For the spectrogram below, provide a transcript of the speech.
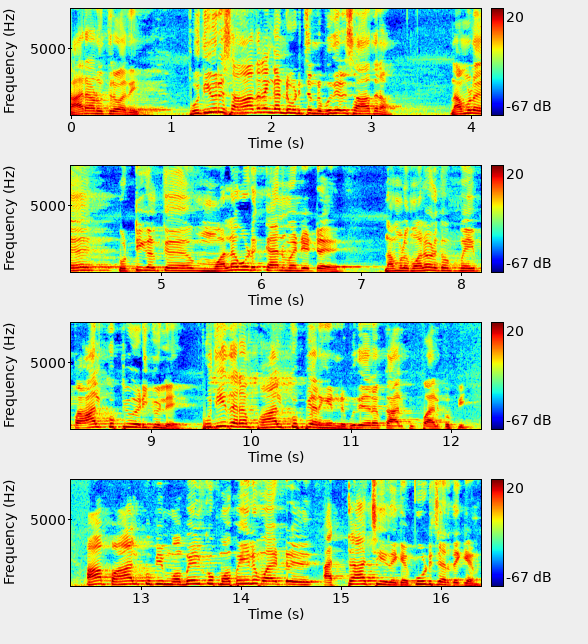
ആരാണ് ഉത്തരവാദി? പുതിയൊരു സാധനം കണ്ടുപിടിച്ചിട്ടുണ്ട് പുതിയൊരു സാധനം. നമ്മൾ കുട്ടികൾക്ക് മുല കൊടുക്കാൻ വേണ്ടിയിട്ട് നമ്മൾ മുല ഈ പാൽക്കുപ്പി മേടിക്കൂലേ? പുതിയ തരം പാൽക്കുപ്പി ഇറങ്ങിയിട്ടുണ്ട്. പുതിയ തരം കാൽ പാൽക്കുപ്പി. ആ പാൽക്കുപ്പി മൊബൈൽ മൊബൈലുമായിട്ട് അറ്റാച്ച് ചെയ്തേക്കുക കൂട്ടിച്ചേർത്തേക്കാണ്.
